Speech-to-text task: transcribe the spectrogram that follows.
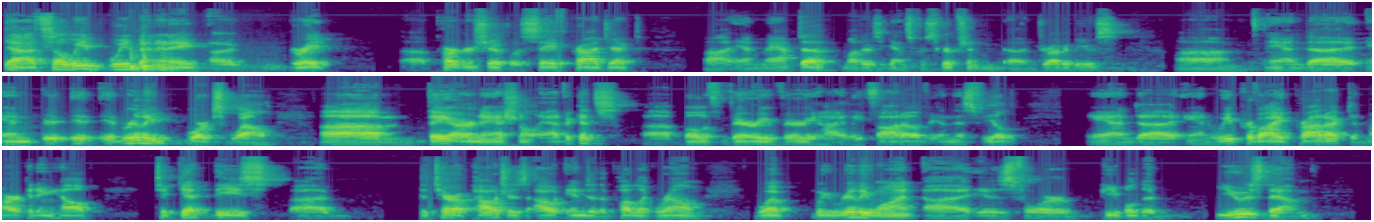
Yeah, so we've we've been in a, a great uh, partnership with Safe Project uh, and MAPDA, Mothers Against Prescription uh, Drug Abuse, um, and uh, and it, it, really works well. Um, they are national advocates, uh, both very very highly thought of in this field, and uh, and we provide product and marketing help to get these uh, Deterra pouches out into the public realm. What we really want is for people to use them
